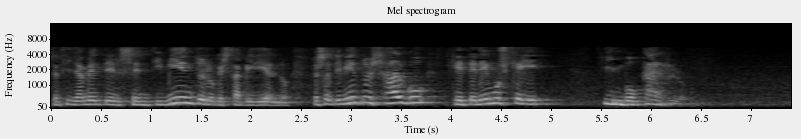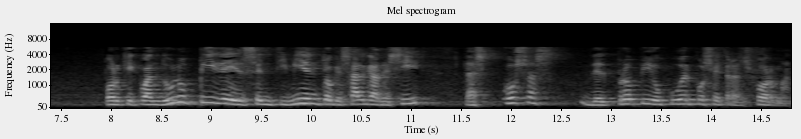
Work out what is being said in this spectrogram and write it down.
Sencillamente el sentimiento es lo que está pidiendo. El sentimiento es algo que tenemos que invocarlo. Porque cuando uno pide el sentimiento que salga de sí, las cosas del propio cuerpo se transforman.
